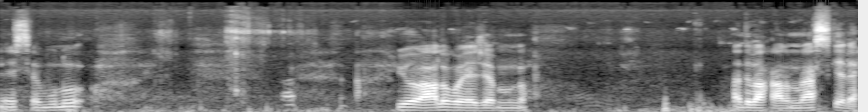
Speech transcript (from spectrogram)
Neyse bunu Yo alı koyacağım bunu. Hadi bakalım rastgele.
